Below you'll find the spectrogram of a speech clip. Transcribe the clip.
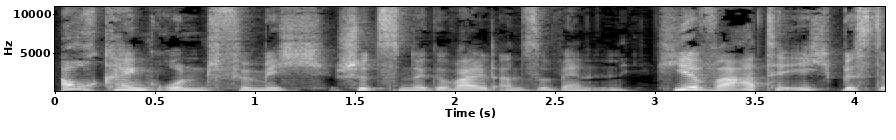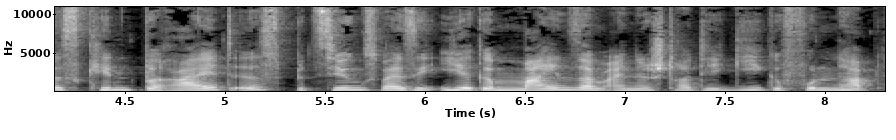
Auch kein Grund für mich, schützende Gewalt anzuwenden. Hier warte ich, bis das Kind bereit ist, beziehungsweise ihr gemeinsam eine Strategie gefunden habt,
